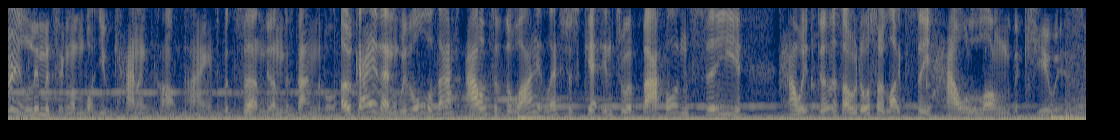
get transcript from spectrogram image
very limiting on what you can and can't paint, but certainly understandable. Okay then, with all of that out of the way, let's just get into a battle and see how it does. I would also like to see how long the queue is.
